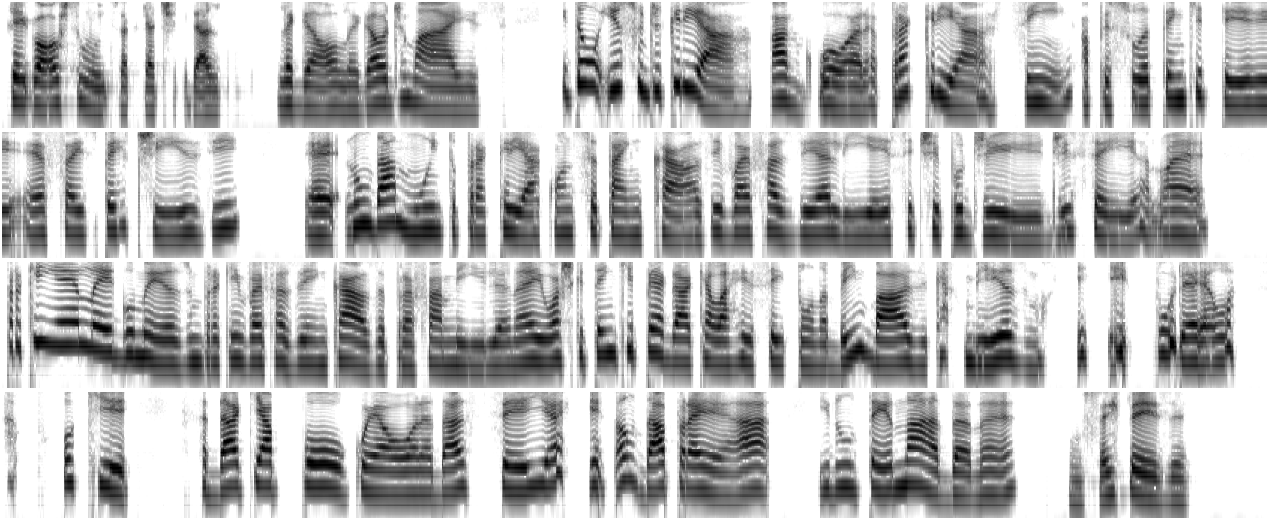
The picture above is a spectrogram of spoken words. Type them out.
porque gosto muito da criatividade. Legal, legal demais. Então, isso de criar. Agora, para criar, sim, a pessoa tem que ter essa expertise. É, não dá muito para criar quando você está em casa e vai fazer ali esse tipo de, de ceia, não é? Para quem é leigo mesmo, para quem vai fazer em casa, para a família, né? Eu acho que tem que pegar aquela receitona bem básica mesmo e por ela, porque daqui a pouco é a hora da ceia e não dá para errar e não ter nada, né? Com certeza.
